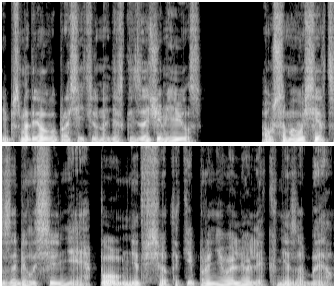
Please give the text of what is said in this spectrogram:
и посмотрел вопросительно, дескать, зачем явился. А у самого сердца забилось сильнее. Помнит все-таки про него Лелик, не забыл.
